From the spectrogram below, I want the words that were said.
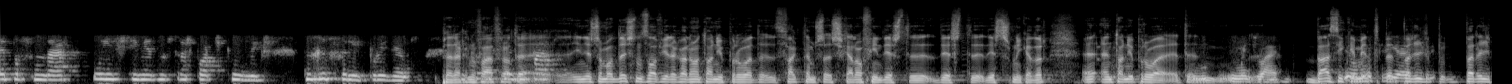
aprofundar o investimento nos transportes públicos referir, por exemplo. Para renovar a frota, eh, Inês Ramon, deixe-nos ouvir agora o António Proa. De facto, estamos a chegar ao fim deste, deste, deste explicador. Uh, António Proa, Muito bem. basicamente, queria... para, lhe, para lhe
